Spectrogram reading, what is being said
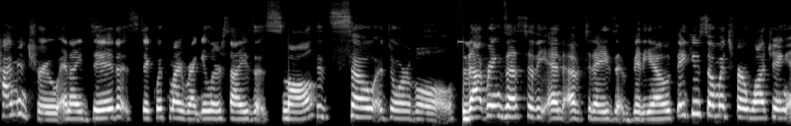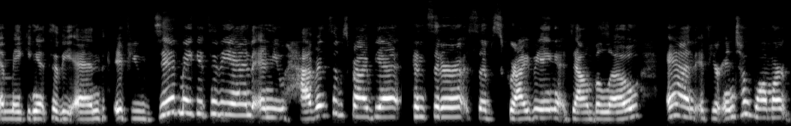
Time and True. and I did stick with my regular size small. It's so adorable. That brings us to the end of today's video. Thank you so much for watching and making it to the end. If you did make it to the end and you haven't subscribed yet, consider subscribing down below. And if you're into Walmart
